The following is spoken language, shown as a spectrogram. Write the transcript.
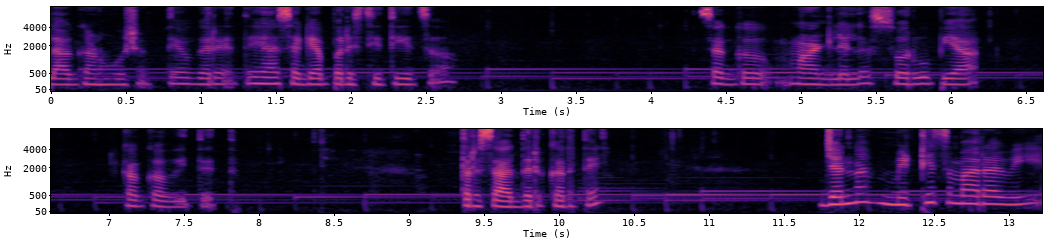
लागण होऊ शकते वगैरे. तर ह्या सगळ्या परिस्थितीचं सगळं मांडलेलं स्वरूप या का कवितेत. तर सादर करते. ज्यांना मिठीच मारावी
